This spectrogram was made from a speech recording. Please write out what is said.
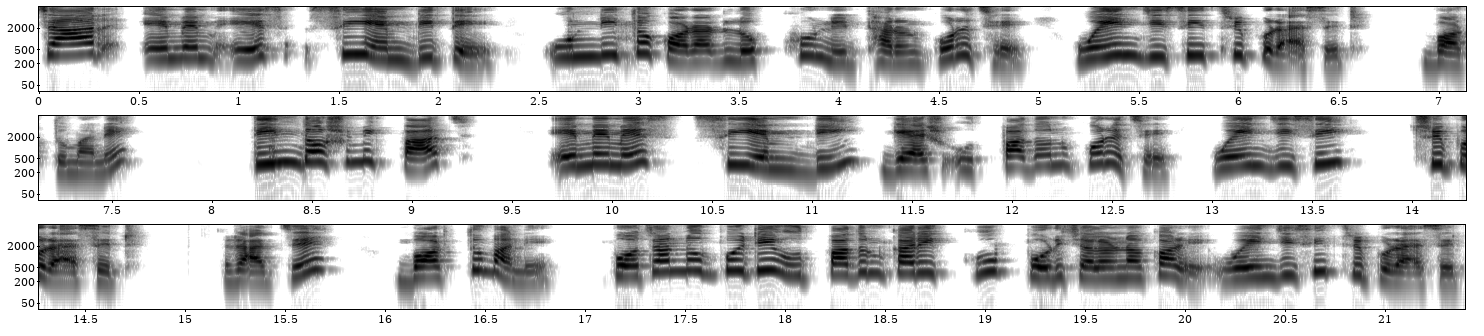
চার এমএমএস সিএমডিতে উন্নীত করার লক্ষ্য নির্ধারণ করেছে ওএনজিসি ত্রিপুরা অ্যাসেট। বর্তমানে তিন দশমিক পাঁচ এমএমএস সিএমডি গ্যাস উৎপাদন করেছে ওএনজিসি ত্রিপুরা অ্যাসেট। রাজ্যে বর্তমানে পঁচানব্বইটি উৎপাদনকারী কূপ পরিচালনা করে ONGC Tripura asset.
